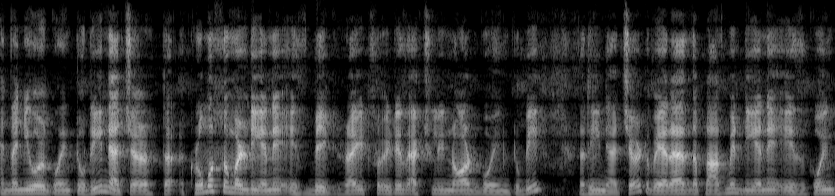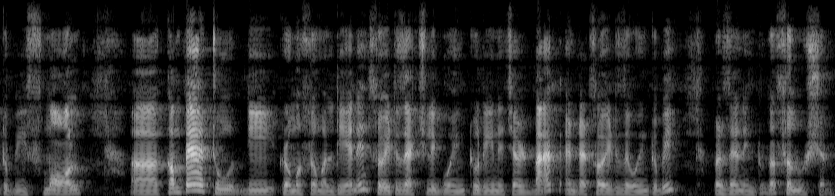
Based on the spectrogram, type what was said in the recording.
and when you are going to renature the chromosomal DNA is big right. So, it is actually not going to be renatured whereas the plasmid DNA is going to be small uh, compared to the chromosomal DNA. So, it is actually going to renatured back and that is how it is going to be present into the solution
